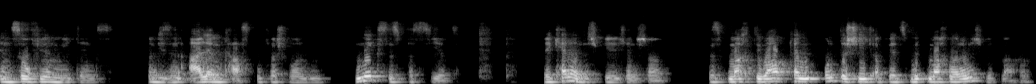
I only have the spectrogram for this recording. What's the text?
in so vielen Meetings und die sind alle im Kasten verschwunden. Nichts ist passiert. Wir kennen das Spielchen schon. Das macht überhaupt keinen Unterschied, ob wir jetzt mitmachen oder nicht mitmachen.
